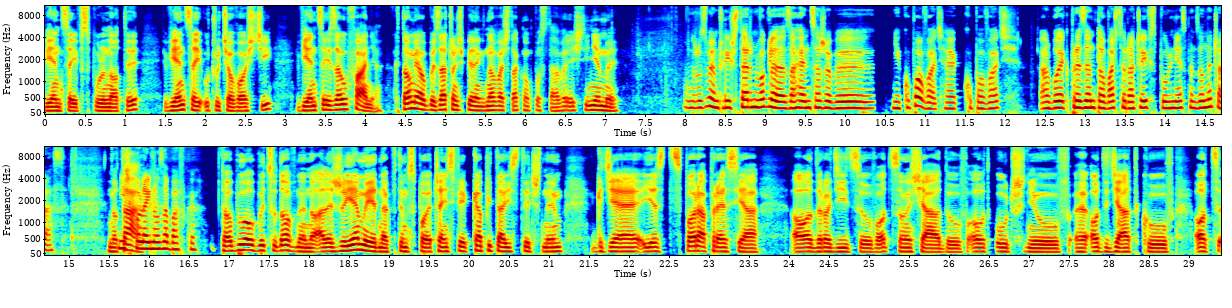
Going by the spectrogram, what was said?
więcej wspólnoty, więcej uczuciowości, więcej zaufania. Kto miałby zacząć pielęgnować taką postawę, jeśli nie my? No, Rozumiem, czyli Stern w ogóle zachęca, żeby nie kupować, a jak kupować albo jak prezentować, to raczej wspólnie spędzony czas No niż tak, kolejną zabawkę. to byłoby cudowne, no ale żyjemy jednak w tym społeczeństwie kapitalistycznym, gdzie jest spora presja od rodziców, od sąsiadów, od uczniów, e, od dziadków, od e,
